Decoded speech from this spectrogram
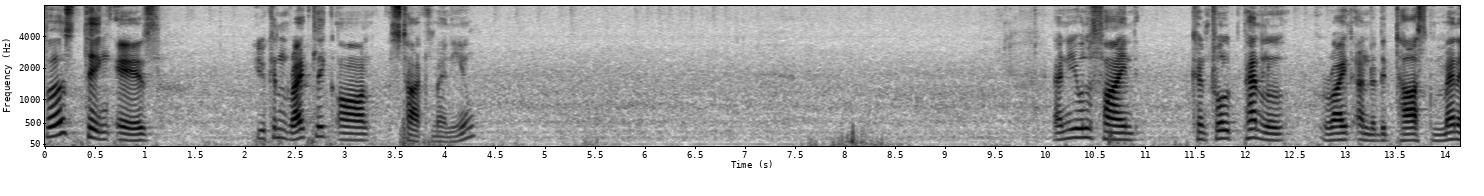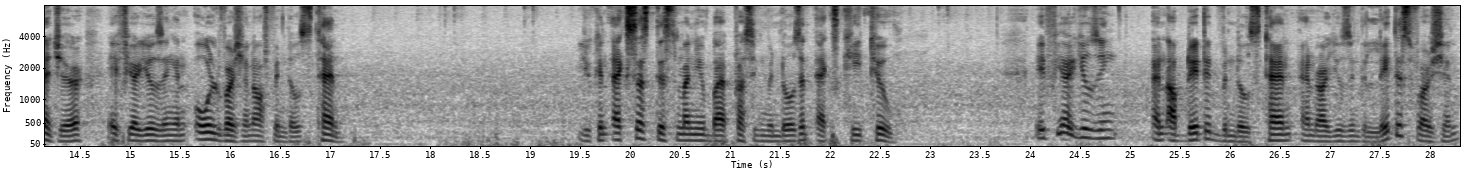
first thing is you can right click on start menu. And you will find control panel right under the task manager if you're using an old version of Windows 10 you can access this menu by pressing Windows and X key too. If you are using an updated Windows 10 and are using the latest version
